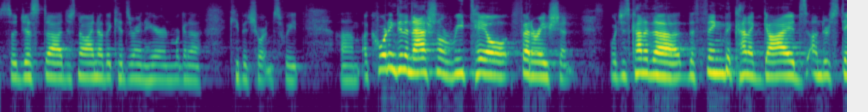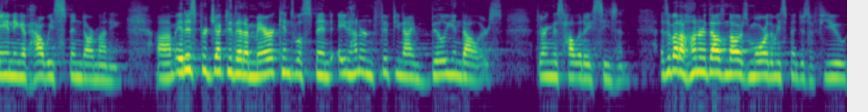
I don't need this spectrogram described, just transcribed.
So just, uh, just know I know the kids are in here, and we're going to keep it short and sweet. Um, according to the National Retail Federation, which is kind of the, the thing that kind of guides understanding of how we spend our money. Um, it is projected that Americans will spend $859 billion during this holiday season. It's about $100,000 more than we spent just a few,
